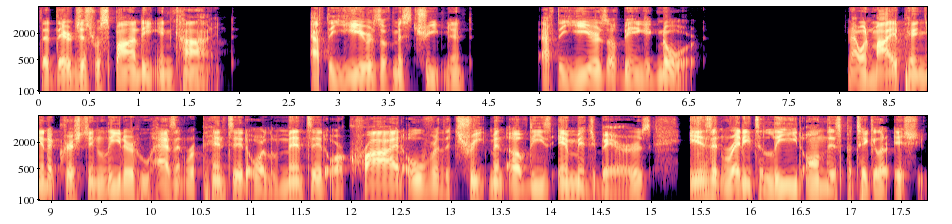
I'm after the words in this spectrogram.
that they're just responding in kind after years of mistreatment, after years of being ignored. Now, in my opinion, a Christian leader who hasn't repented or lamented or cried over the treatment of these image bearers isn't ready to lead on this particular issue.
